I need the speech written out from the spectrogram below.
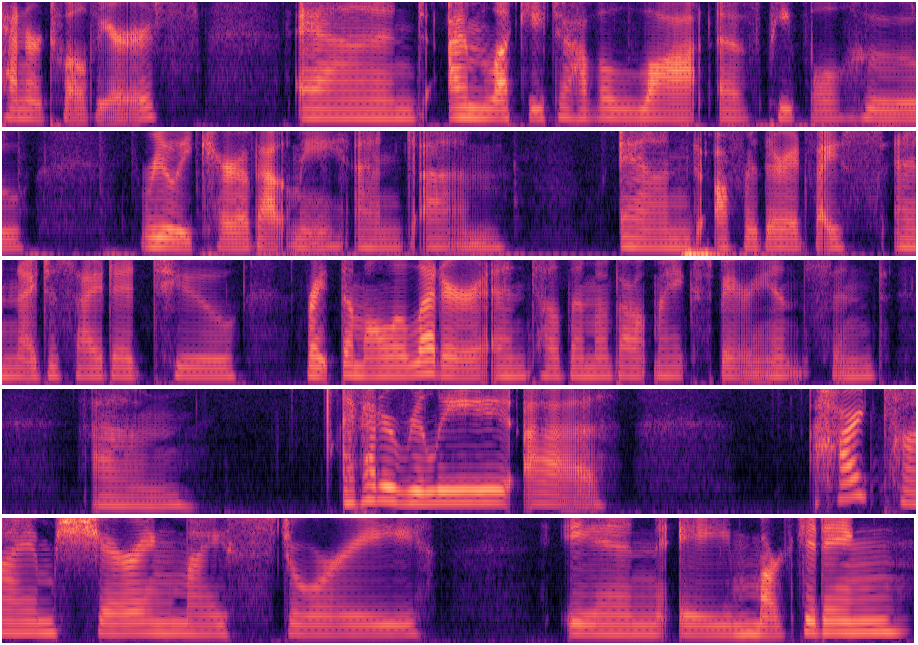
10 or 12 years. And I'm lucky to have a lot of people who really care about me and um, and offer their advice. And I decided to write them all a letter and tell them about my experience. And um, I've had a really uh, hard time sharing my story in a marketing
